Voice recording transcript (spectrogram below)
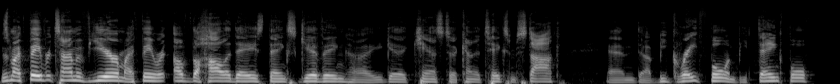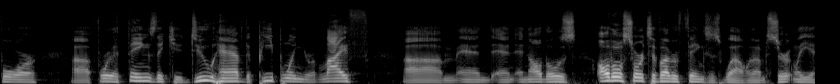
this is my favorite time of year, my favorite of the holidays, Thanksgiving. Uh, you get a chance to kind of take some stock and uh, be grateful and be thankful for uh, for the things that you do have, the people in your life, um, and and and all those all those sorts of other things as well. And I'm certainly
